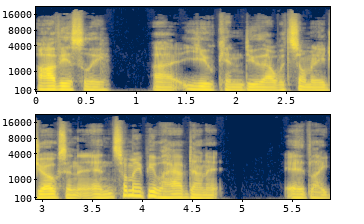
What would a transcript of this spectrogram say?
obviously, uh, you can do that with so many jokes, and, and so many people have done it, it like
